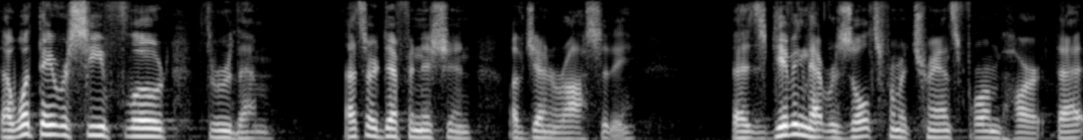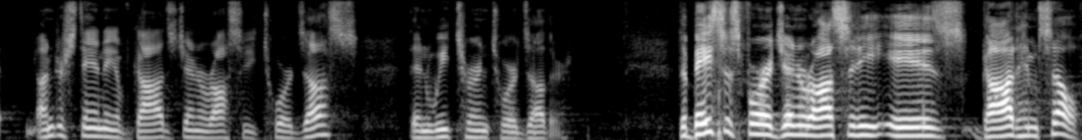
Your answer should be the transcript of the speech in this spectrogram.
that what they received flowed through them. That's our definition of generosity that is giving that results from a transformed heart, that understanding of God's generosity towards us, then we turn towards others. The basis for our generosity is God Himself.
